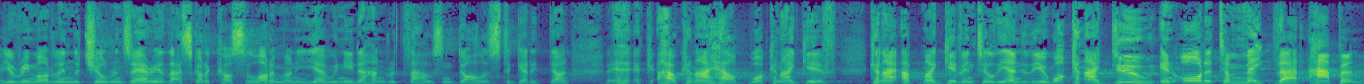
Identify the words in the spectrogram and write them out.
Are you remodeling the children's area? That's got to cost a lot of money. Yeah, we need $100,000 to get it done. Eh, how can I help? What can I give? Can I up my give until the end of the year? What can I do in order to make that happen?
